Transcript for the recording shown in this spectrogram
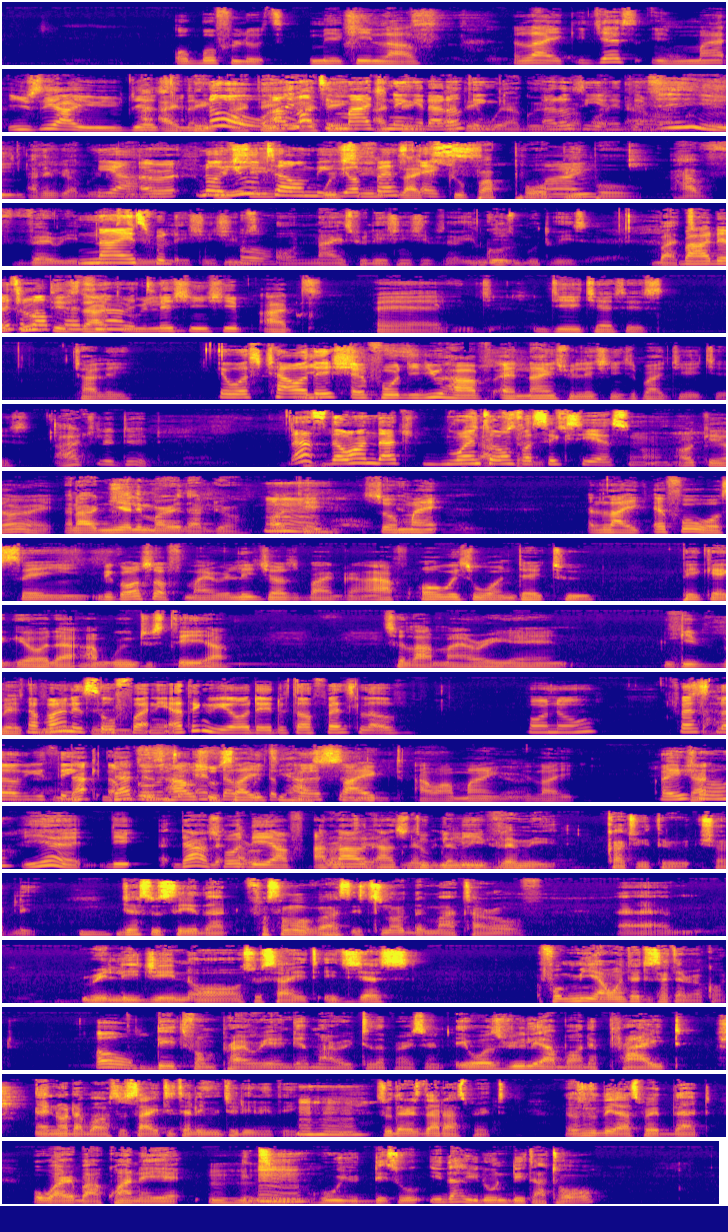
obofulots making love. Like just imagine. You see how you just I like- think- No, I think- I'm not think- imagining I think- it. I don't I think think, we are going I don't see anything Mm. I think we are going. Yeah. overboard. Uh, no, We've you seen- tell me, we've your seen, first like ex. super poor Mine. people have very Nice nice relationships oh. or nice relationships. It goes both ways. But, But the truth is that relationship at uh, GHS is Charlie. It was childish. Did, Efo, did you have a nice relationship at GHS? I actually did, That's the one that went It's on for six years. No, Okay, all right. and I nearly married that girl. Okay, mm. so my like Efo was saying, because of my religious background, I've always wanted to pick a girl that I'm going to stay up till I marry and give birth. I find it so funny. I think we all did with our first love. Oh no, first love. You think That, I'm that going is how to end up with society has person. psyched our mind. Like Are you that, sure? yeah, they, that's what they have allowed us let, to let believe. Me, let me cut you through shortly, hmm. just to say that for some of us, it's not the matter of um, religion or society. It's just for me. I wanted to set a record. Oh, date from primary and get married to the person. It was really about the pride and not about society telling me to do anything. Mm-hmm. So there's that aspect. There's also the aspect that oh worry about kwane ye mm-hmm. into mm-hmm. who you date. So either you don't date at all,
